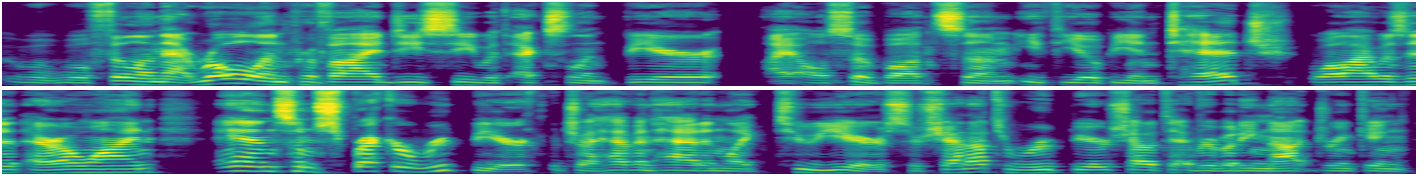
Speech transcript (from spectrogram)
will, will fill in that role and provide DC with excellent beer. I also bought some Ethiopian Tej while I was at Arrowine and some Sprecher root beer, which I haven't had in like two years. So shout out to root beer. Shout out to everybody not drinking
